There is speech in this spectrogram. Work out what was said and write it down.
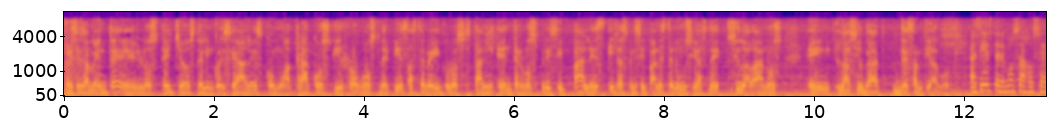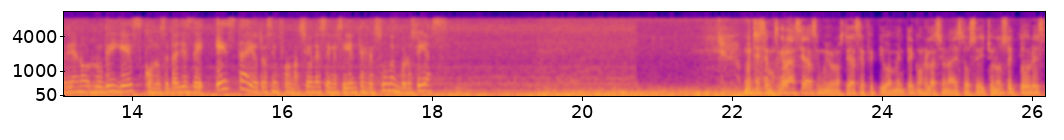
Precisamente eh, los hechos delincuenciales como atracos y robos de piezas de vehículos están entre los principales y las principales denuncias de ciudadanos en la ciudad de Santiago. Así es, tenemos a José Adriano Rodríguez con los detalles de esta y otras informaciones en el siguiente resumen. Buenos días. Muchísimas gracias y muy buenos días. Efectivamente, con relación a estos hechos, en los sectores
